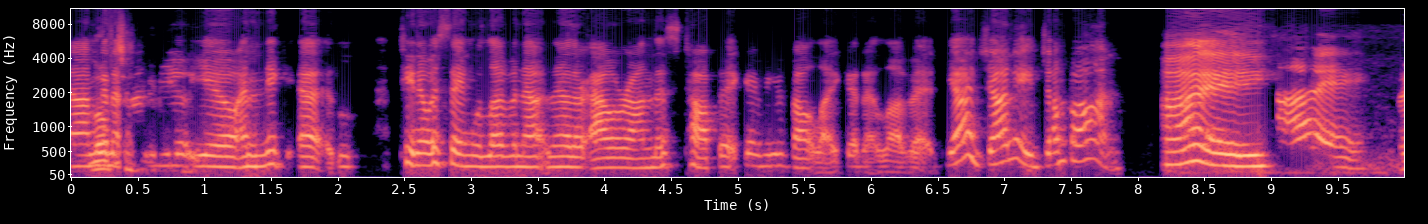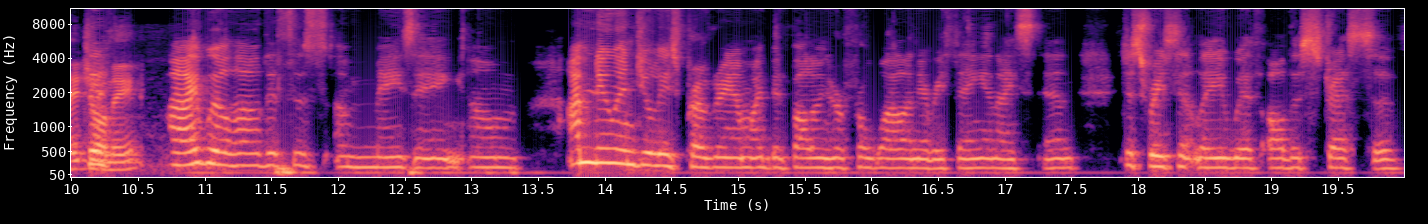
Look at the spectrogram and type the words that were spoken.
I'm going to unmute you. And Nick, uh, Tina was saying we'd love another hour on this topic if you felt like it. I love it. Yeah, Johnny, jump on. Hi. Hi. Hey, Johnny. Hi, Willow. This is amazing. Um, I'm new in Julie's program. I've been following her for a while and everything, and I and just recently with all the stress of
